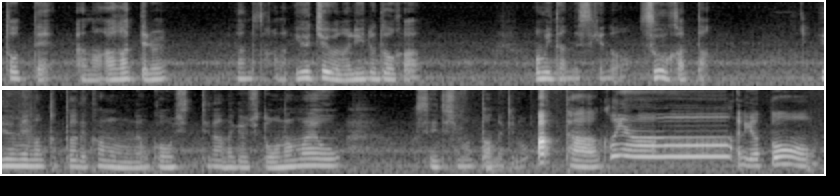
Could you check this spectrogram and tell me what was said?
撮ってあの上がってる？なんだったかな？YouTube のリール動画を見たんですけどすごかった。有名な方で彼女もねお顔知ってたんだけどちょっとお名前を忘れてしまったんだけど。あたこやありがとう。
